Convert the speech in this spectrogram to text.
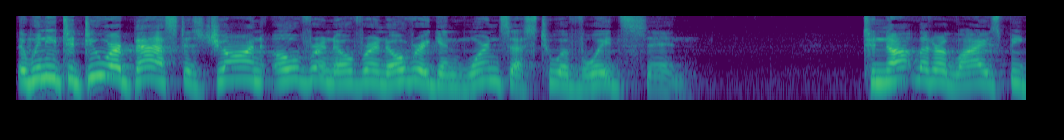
That we need to do our best, as John over and over and over again warns us, to avoid sin. To not let our lives be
